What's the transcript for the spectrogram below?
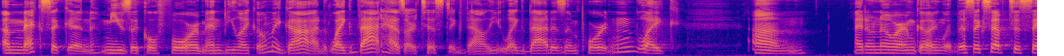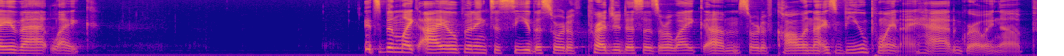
a Mexican musical form and be like, oh my God, like that has artistic value. Like that is important. Like, um, I don't know where I'm going with this, except to say that, like, it's been like eye opening to see the sort of prejudices or like um, sort of colonized viewpoint I had growing up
